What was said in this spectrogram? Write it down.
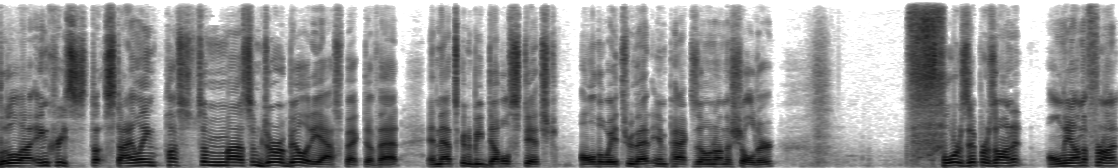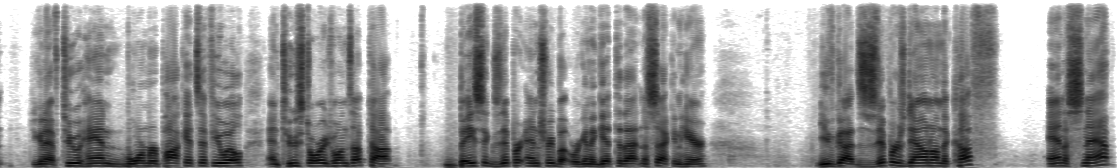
little uh, increased st styling plus some uh, some durability aspect of that, and that's going to be double stitched all the way through that impact zone on the shoulder. Four zippers on it, only on the front. You're going to have two hand warmer pockets, if you will, and two storage ones up top. Basic zipper entry, but we're going to get to that in a second here. You've got zippers down on the cuff and a snap,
